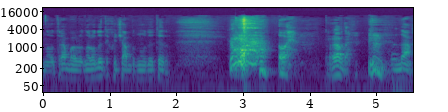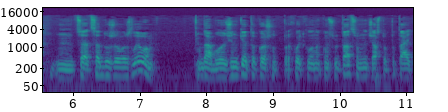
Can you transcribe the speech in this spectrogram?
ну, треба народити хоча б одну дитину. Ой, правда. да, це, це дуже важливо. Да, бо жінки також от, приходять коли на консультацію, вони часто питають,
